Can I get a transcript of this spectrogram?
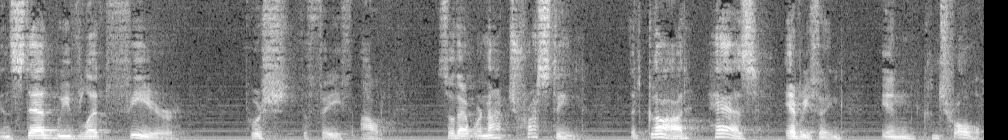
Instead, we've let fear push the faith out so that we're not trusting that God has everything in control.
